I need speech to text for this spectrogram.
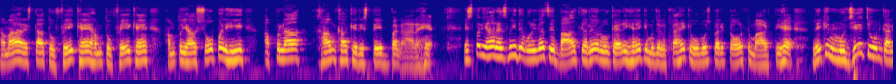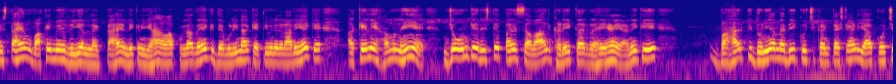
हमारा रिश्ता तो फेक है, हम तो फेक हैं, हम तो यहाँ शो पर ही अपना खाम खां के रिश्ते बना रहे हैं। इस पर यहाँ रश्मि देवोलीना से बात कर रहे हैं और वो कह रही हैं कि मुझे लगता है कि वो मुझ पर टोंट मारती है। लेकिन मुझे जो उनका रिश्ता है वो वाकई में रियल लगता है। लेकिन यहाँ हम आपको बता दें कि देवोलीना कहती हुई नज़र आ रही है कि अकेले हम नहीं हैं, जो उनके रिश्ते पर सवाल खड़े कर रहे हैं। यानी कि बाहर की दुनिया में भी कुछ कंटेस्टेंट या कुछ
